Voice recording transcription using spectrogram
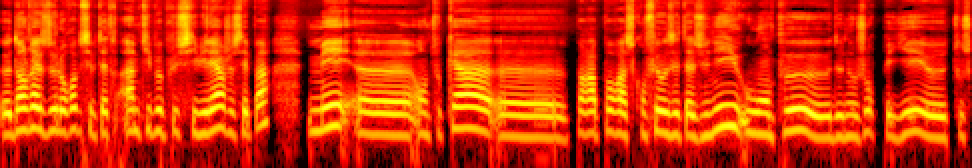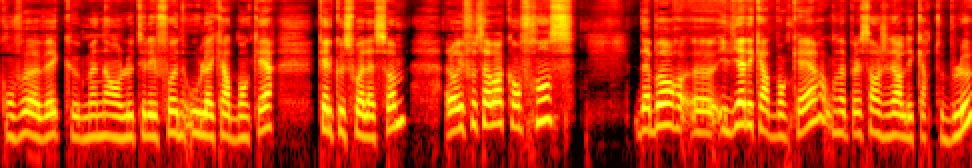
Dans le reste de l'Europe, c'est peut-être un petit peu plus similaire, je ne sais pas. Mais en tout cas, par rapport à ce qu'on fait aux États-Unis, où on peut de nos jours payer tout ce qu'on veut avec maintenant le téléphone ou la carte bancaire, quelle que soit la somme. Alors il faut savoir qu'en France, D'abord, il y a des cartes bancaires, on appelle ça en général des cartes bleues.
